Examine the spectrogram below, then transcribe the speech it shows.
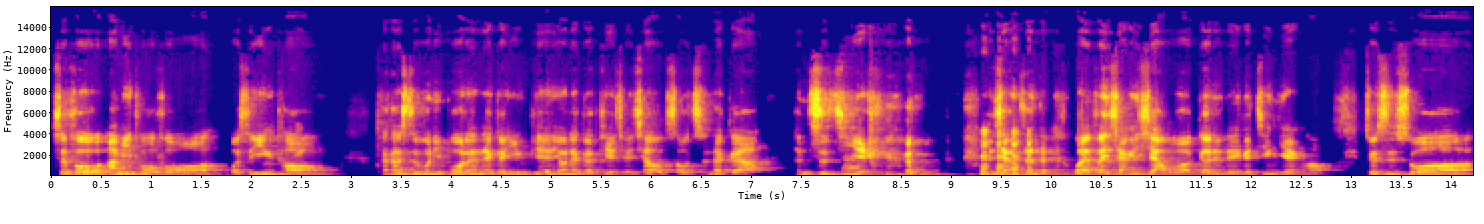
师父，阿弥陀佛，我是英童。刚刚师父你播的那个影片，用那个铁锤敲手指那个。很刺激耶，嗯、很像真的。我来分享一下我个人的一个经验哈，就是说，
